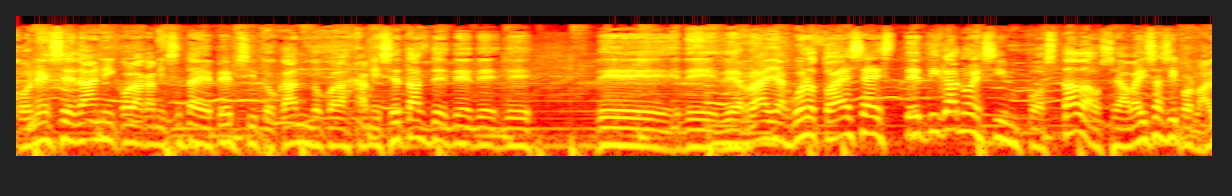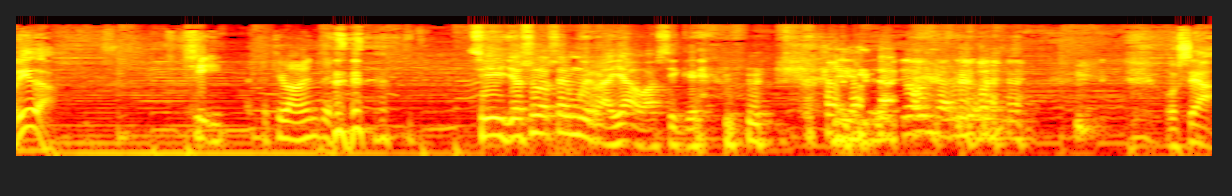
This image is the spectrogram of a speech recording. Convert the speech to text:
con ese Dani con la camiseta de Pepsi tocando, con las camisetas de, de, de, de- de- de- de rayas. Bueno, toda esa estética no es impostada, o sea, vais así por la vida. Sí, efectivamente. Sí, yo suelo ser muy rayado, así que. O sea,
